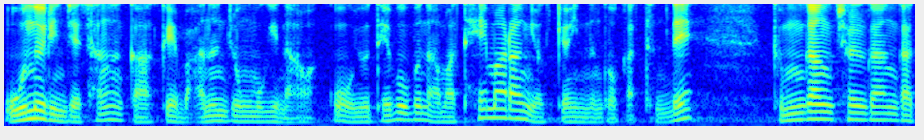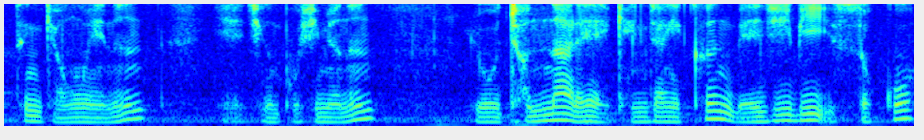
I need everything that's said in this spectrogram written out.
오늘 이제 상한가 꽤 많은 종목이 나왔고 요 대부분 아마 테마랑 엮여 있는 것 같은데 금강철강 같은 경우에는 예, 지금 보시면은 요 전날에 굉장히 큰 매집이 있었고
